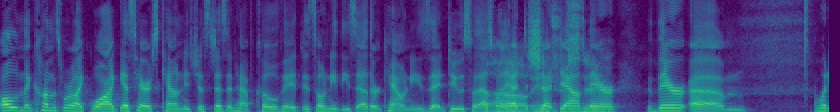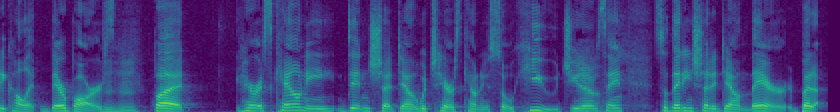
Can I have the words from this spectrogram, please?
all in the comments were like, well, I guess Harris County just doesn't have COVID. It's only these other counties that do. So that's why they had Oh, to shut down their, their, um, what do you call it? Their bars. Mm-hmm. But Harris County didn't shut down, which Harris County is so huge. You know what I'm saying? So they didn't shut it down there. But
